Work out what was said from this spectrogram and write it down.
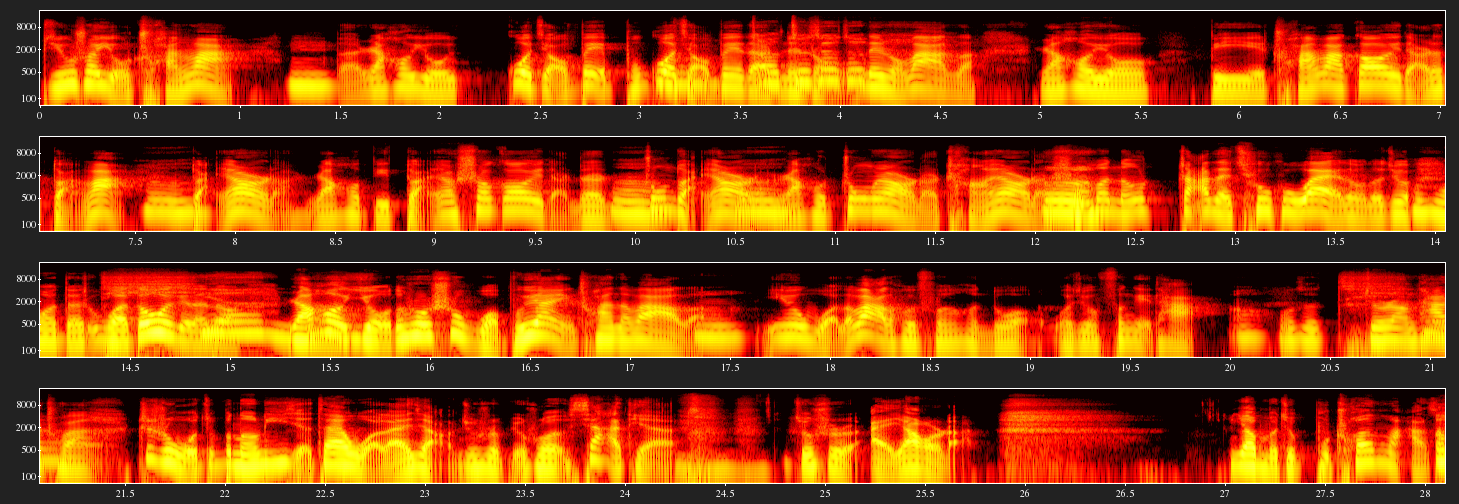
比如说有船袜，嗯呃，然后有过脚背不过脚嗯背的那种、那种袜子，然后有比船袜高一点的短袜，嗯。短腰的，然后比短腰稍高一点的嗯中短腰的，嗯。然后中腰的、长腰的，什嗯。么能扎在秋裤外头的就。我的我都会给他弄，然后有的时候是我不愿意穿的袜子，嗯。因为我的袜子会分很多，我就分给他，啊，我的就让他穿。这是我就不能理解，在我来讲，就是比如说夏天，就是矮腰的，要么就不穿袜子，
